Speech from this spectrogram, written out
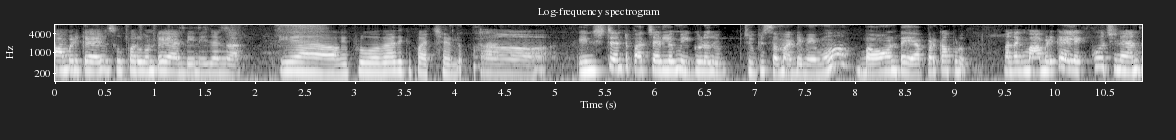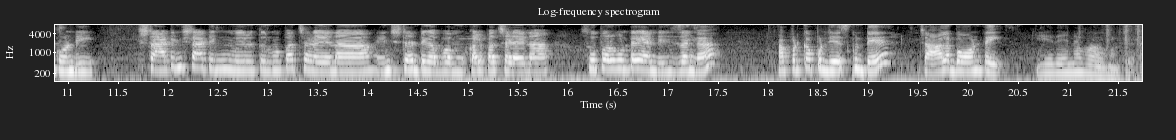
మామిడికాయలు సూపర్గా ఉంటాయండి నిజంగా. ఇప్పుడు ఉగాదికి పచ్చళ్ళు. ఇన్స్టెంట్ పచ్చళ్ళు మీకు కూడా చూపిస్తామండి మేము. బాగుంటాయి అప్పటికప్పుడు. మనకి మామిడికాయలు ఎక్కువ వచ్చినాయి అనుకోండి స్టార్టింగ్ స్టార్టింగ్ మీరు తురుము పచ్చడి అయినా ఇన్స్టెంట్గా ముక్కల పచ్చడి అయినా సూపర్గా ఉంటాయండి నిజంగా. అప్పటికప్పుడు చేసుకుంటే చాలా బాగుంటాయి. ఏదైనా బాగుంటుంది.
